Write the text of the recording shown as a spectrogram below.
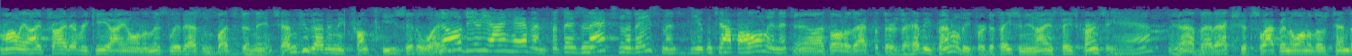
Molly, I've tried every key I own, and this lid hasn't budged an inch. Haven't you got any trunk keys hid away? No, dearie, I haven't. But there's an axe in the basement. You can chop a hole in it. Yeah, I thought of that, but there's a heavy penalty for defacing United States currency. Yeah? Yeah, if that axe should slap into one of those $10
